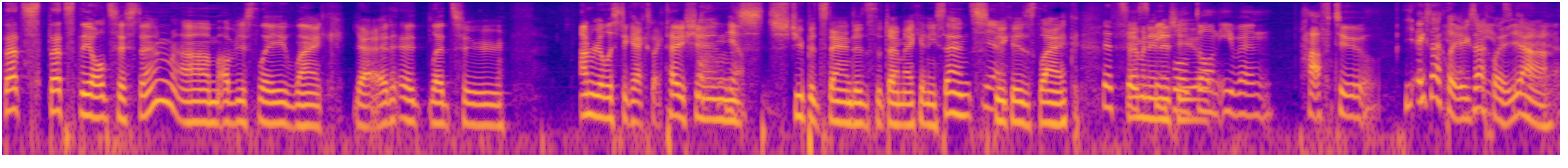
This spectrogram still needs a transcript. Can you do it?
That's that's the old system. Um, obviously, like yeah, it, it led to unrealistic expectations, Yeah. stupid standards that don't make any sense Yeah. because like That says people or- don't even have to. Yeah, exactly, yeah, exactly, yeah.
